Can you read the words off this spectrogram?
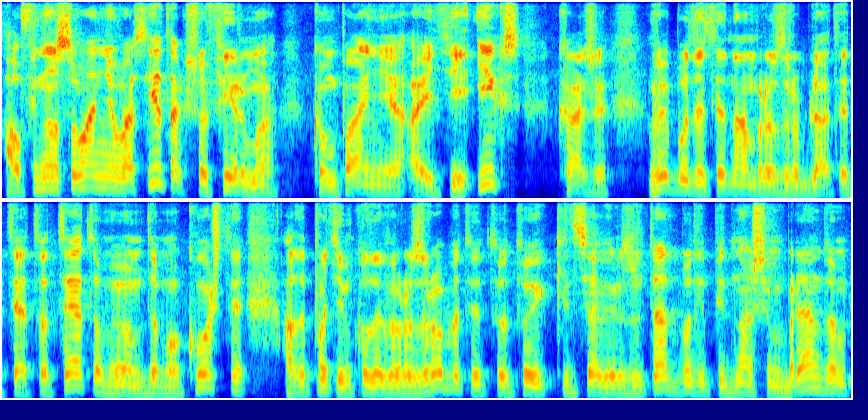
А у фінансуванні у вас є так, що фірма, компанія ITX каже: ви будете нам розробляти те-то, те-то, ми вам дамо кошти, але потім, коли ви розробите, то той кінцевий результат буде під нашим брендом,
